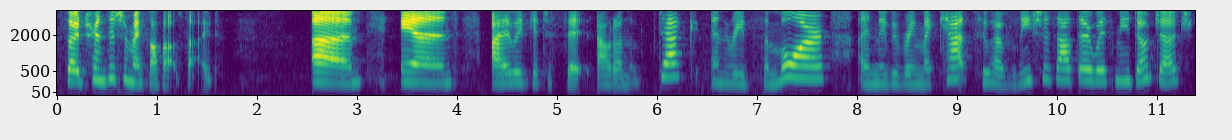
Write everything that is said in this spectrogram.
So I'd transition myself outside. Um, and I would get to sit out on the deck and read some more. I'd maybe bring my cats who have leashes out there with me. Don't judge.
